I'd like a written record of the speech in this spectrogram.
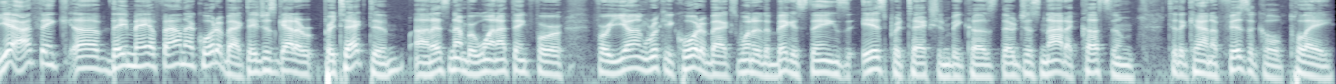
Yeah, I think uh, they may have found their quarterback. They just got to protect him. Uh, that's number one. I think for for young rookie quarterbacks, one of the biggest things is protection because they're just not accustomed to the kind of physical play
